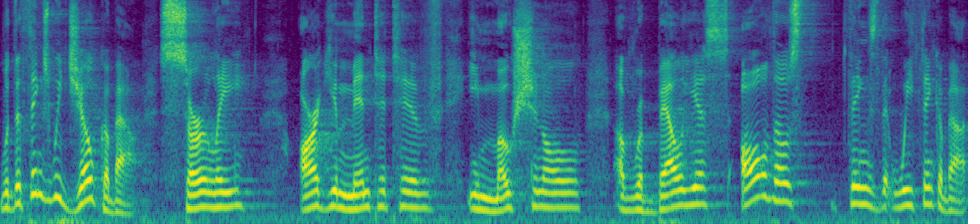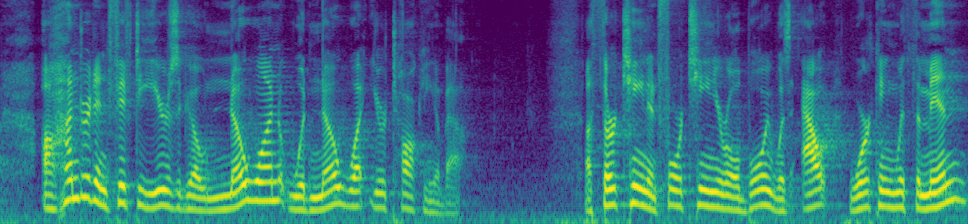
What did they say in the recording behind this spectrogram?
with the things we joke about, surly, argumentative, emotional, uh, rebellious, all those things that we think about. 150 years ago, no one would know what you're talking about. A 13 and 14 year old boy was out working with the men.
